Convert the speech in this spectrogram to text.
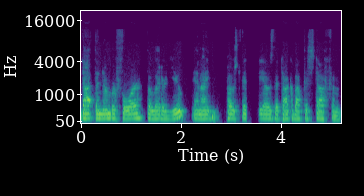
dot the number four, the letter U. And I post videos that talk about this stuff and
